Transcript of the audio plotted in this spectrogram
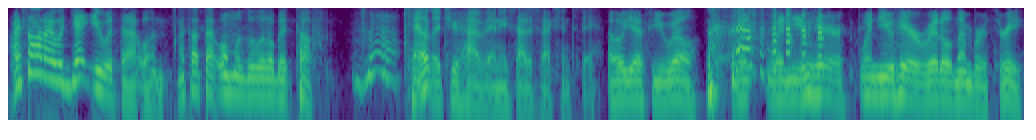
I thought I would get you with that one. I thought that one was a little bit tough. Can't let you have any satisfaction today. Oh yes, you will. when, when you hear when you hear riddle number three.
